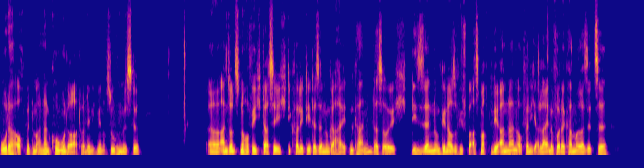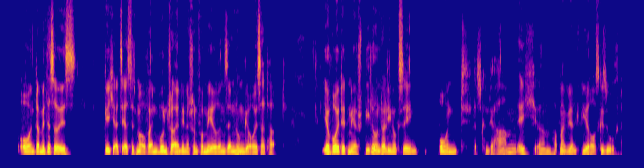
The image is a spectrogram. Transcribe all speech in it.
oder auch mit einem anderen Co-Moderator, den ich mir noch suchen müsste. Äh, ansonsten hoffe ich, dass ich die Qualität der Sendung erhalten kann, dass euch diese Sendung genauso viel Spaß macht wie die anderen, auch wenn ich alleine vor der Kamera sitze. Und damit das so ist, gehe ich als erstes mal auf einen Wunsch ein, den ihr schon vor mehreren Sendungen geäußert habt. Ihr wolltet mehr Spiele unter Linux sehen. Und das könnt ihr haben. Ich ähm, habe mal wieder ein Spiel rausgesucht.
